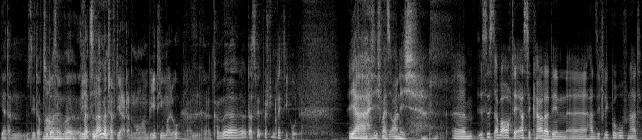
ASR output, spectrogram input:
Ja, dann seht doch zu, dass eure. Nationalmannschaft. Ja, dann machen wir ein B-Team, hallo. Dann äh, können wir, das wird bestimmt richtig gut. Ja, ich weiß auch nicht. Ähm, es ist aber auch der erste Kader, den äh, Hansi Flick berufen hat.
